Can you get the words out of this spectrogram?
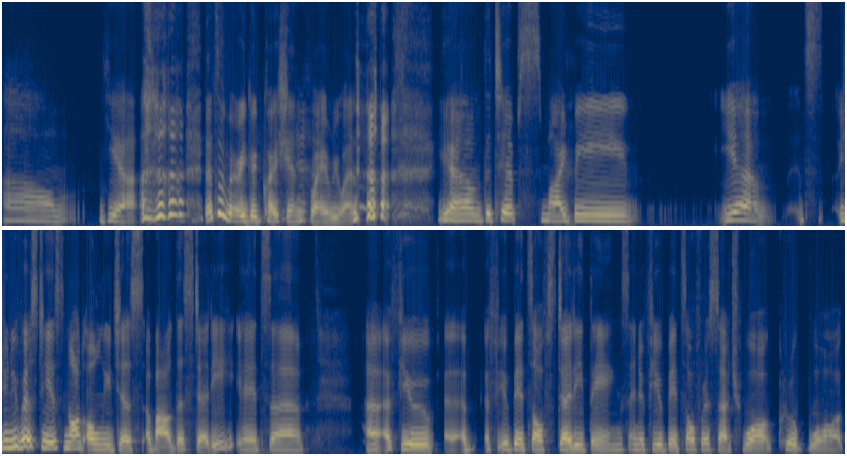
Um, yeah, that's a very good question for everyone. yeah, the tips might be, yeah, it's university is not only just about the study. It's uh, a, a few a, a few bits of study things and a few bits of research work, group work,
